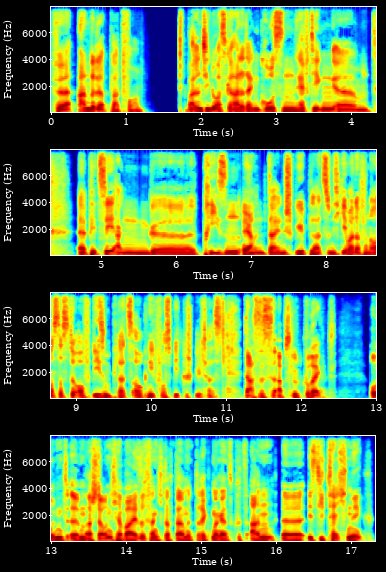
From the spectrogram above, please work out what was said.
für andere Plattformen. Valentin, du hast gerade deinen großen, heftigen ähm, äh, PC angepriesen Ja. und deinen Spielplatz. Und ich gehe mal davon aus, dass du auf diesem Platz auch Need for Speed gespielt hast. Das ist absolut korrekt. Und ähm, erstaunlicherweise, fange ich doch damit direkt mal ganz kurz an, äh, ist die Technik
